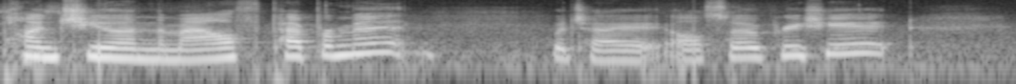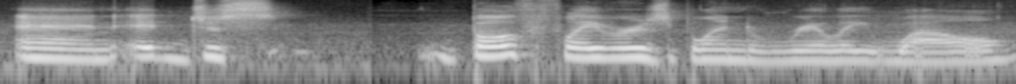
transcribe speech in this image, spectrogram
punch you in the mouth peppermint, which I also appreciate. And it just both flavors blend really well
